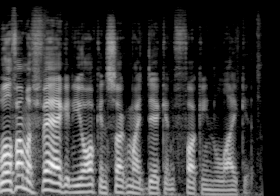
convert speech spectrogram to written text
"Well, if I'm a faggot, you all can suck my dick and fucking like it."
